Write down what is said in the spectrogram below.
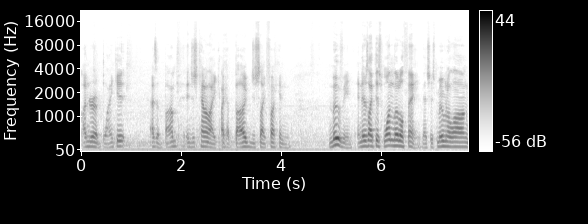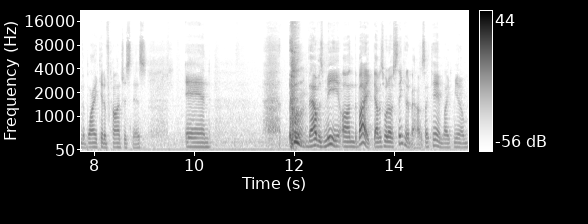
under a blanket as a bump and just kind of like like a bug just like fucking moving. And there's like this one little thing that's just moving along the blanket of consciousness. And that was me on the bike. That was what i was thinking about. I was like damn like you know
